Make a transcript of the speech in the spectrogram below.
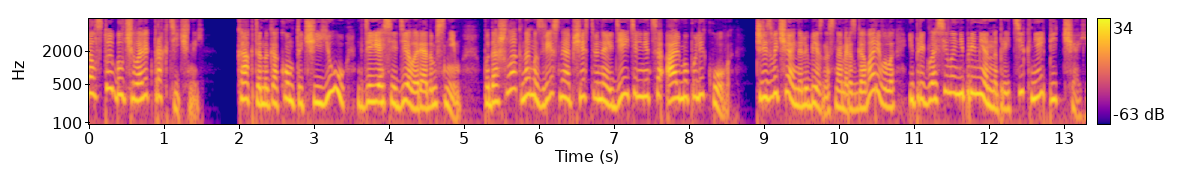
Толстой был человек практичный. Как-то на каком-то чаю, где я сидела рядом с ним, подошла к нам известная общественная деятельница Альма Полякова. Чрезвычайно любезно с нами разговаривала и пригласила непременно прийти к ней пить чай.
